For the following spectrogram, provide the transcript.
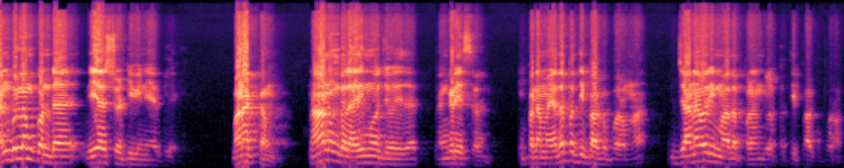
அன்புள்ளம் கொண்ட விஆர்ஸ்டோ டிவி நேர்களே வணக்கம். நான் உங்கள் அறிமுக ஜோதிடர் வெங்கடேஸ்வரன். இப்ப நம்ம எதை பத்தி பார்க்க போறோம்னா ஜனவரி மாத பலன்களை பத்தி பார்க்க போறோம்.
